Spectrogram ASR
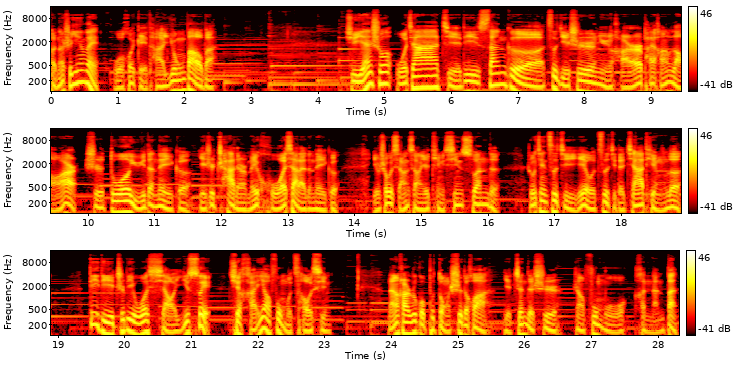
可能是因为我会给他拥抱吧。许言说：“我家姐弟三个，自己是女孩，排行老二，是多余的那个，也是差点没活下来的那个。有时候想想也挺心酸的。如今自己也有自己的家庭了，弟弟只比我小一岁，却还要父母操心。男孩如果不懂事的话，也真的是让父母很难办。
